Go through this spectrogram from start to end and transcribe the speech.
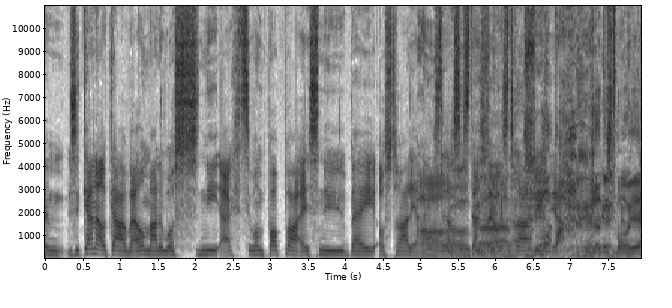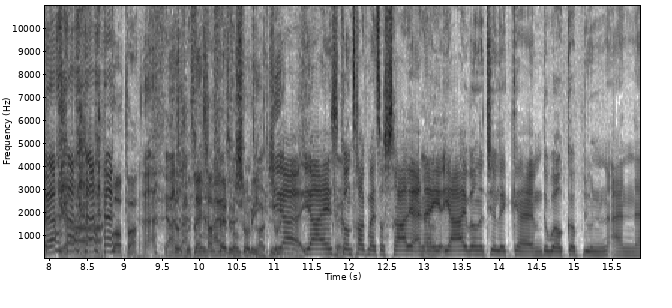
eh, ze kennen elkaar wel, maar dat was niet echt. Want papa is nu bij Australië. Hij is de Ah, assistent bij Ja. Australië. Ja. Dat is mooi, hè? Papa. Ja, Heel goed. Nee, ga verder. Sorry. sorry. Ja, ja, hij heeft een contract met Australië en Ja. hij, ja, hij wil natuurlijk ehm, de World Cup doen en eh,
